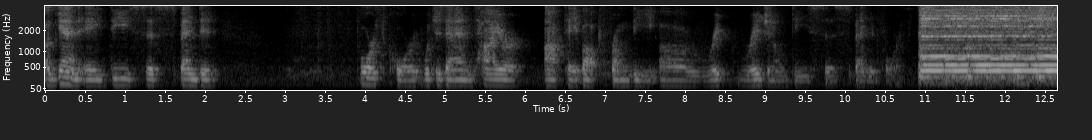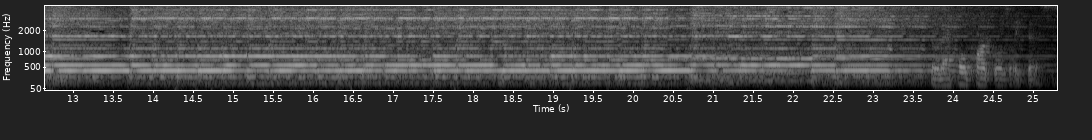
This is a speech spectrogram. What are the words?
again a D suspended fourth chord, which is an entire octave up from the uh, original D suspended fourth. So that whole part goes like this.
